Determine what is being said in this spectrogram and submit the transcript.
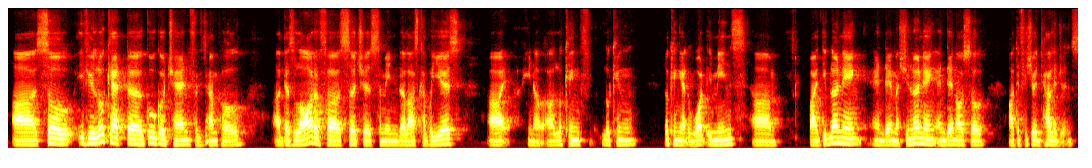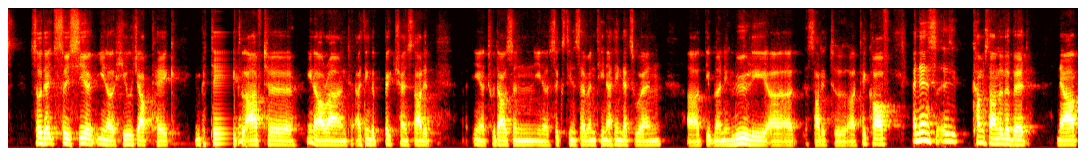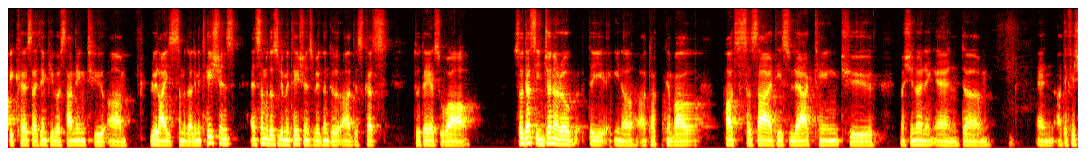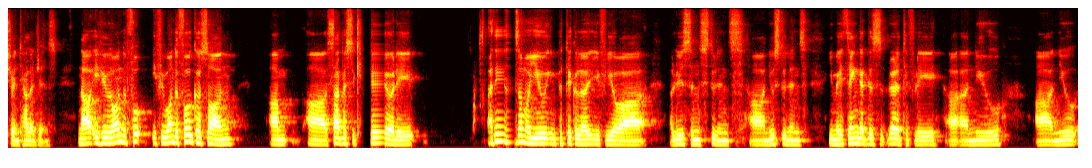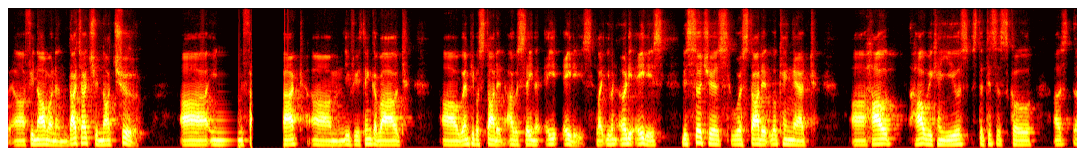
Uh, so if you look at the Google trend, for example, uh, there's a lot of uh, searches. I mean, the last couple of years, uh, you know, uh, looking looking looking at what it means um, by deep learning and then machine learning and then also artificial intelligence. So that so you see a you know huge uptake in particular after you know around I think the big trend started you know 2000 you know 16 17 I think that's when uh, deep learning really uh, started to uh, take off. And then it comes down a little bit now because I think people are starting to um, realize some of the limitations and some of those limitations we're going to uh, discuss today as well. So that's in general, the, you know, uh, talking about how society is reacting to machine learning and, um, and artificial intelligence. Now, if you want to, if you want to focus on um, uh, cybersecurity I think some of you in particular, if you are a recent students, uh, new students, you may think that this is relatively uh, a new, uh, new uh, phenomenon. That's actually not true. Uh, in fact, um, if you think about uh, when people started, I would say in the 80s, like even early 80s, researchers were started looking at how, how we can use statistical,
